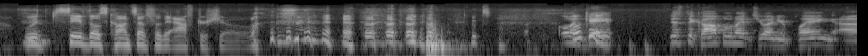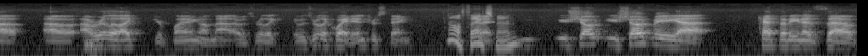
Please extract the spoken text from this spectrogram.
would save those concepts for the after show. Oops. Oh, Okay. Dave, just to compliment you on your playing, uh, uh, I really liked your playing on that. It was really, it was really quite interesting. Oh, thanks, it- man. You showed, you showed me uh, Katarina's uh,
